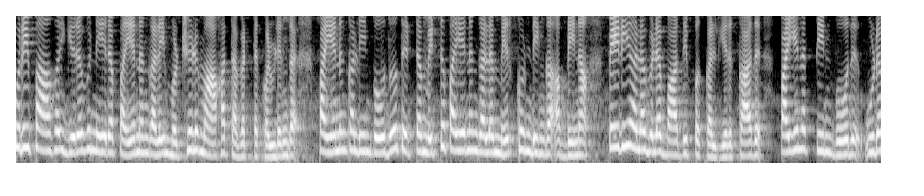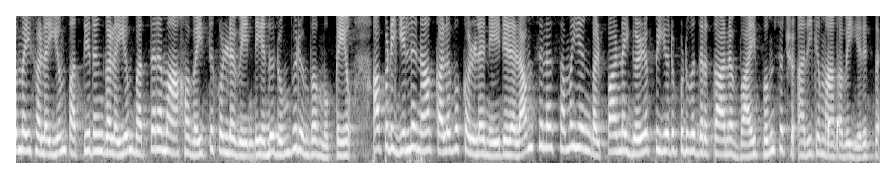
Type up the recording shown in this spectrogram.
குறிப்பாக இரவு நேர பயணங்களை முற்றிலுமாக தவிர்த்து கொள்ளுங்க. பயணங்களின் போது திட்டமிட்டு பயணங்களை மேற்கொண்டீங்க அப்படின்னா பெரிய அளவில் பாதிப்புகள் இருக்காது. பயணத்தின் போது உடைமைகளையும் பத்திரங்களையும் பத்திரமாக வைத்துக்கொள்ள வேண்டியது ரொம்ப ரொம்ப முக்கியம். அப்படி இல்லைன்னா களவு கொள்ள நேரிடலாம். சில சமயங்கள் பண இழப்பு ஏற்படுவதற்கான வாய்ப்பும் சற்று அதிகமாகவே இருக்கு.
